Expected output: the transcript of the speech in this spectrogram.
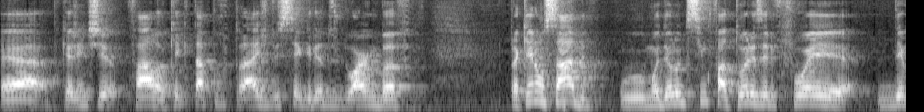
é, porque a gente fala o que está por trás dos segredos do Warren Buffett. Para quem não sabe, o modelo de cinco fatores ele foi de,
